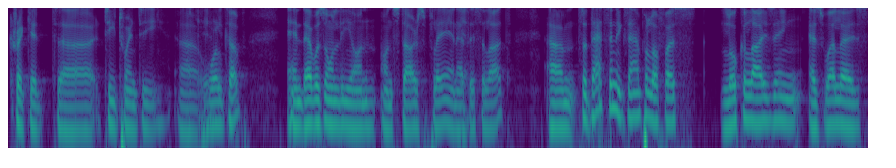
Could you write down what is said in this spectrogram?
cricket uh, T20 uh, Yeah. World Cup, and that was only on on Starz Play and Etisalat. Um, so that's an example of us localizing as well as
